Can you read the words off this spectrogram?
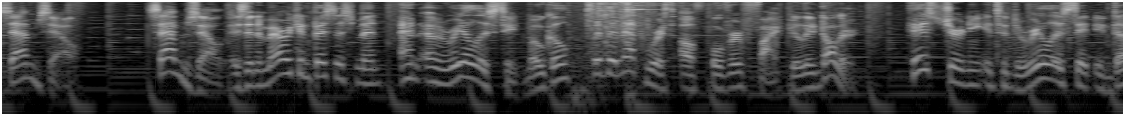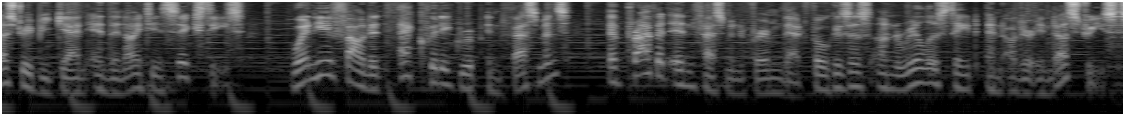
Sam Zell Sam Zell is an American businessman and a real estate mogul with a net worth of over $5 billion. His journey into the real estate industry began in the 1960s when he founded Equity Group Investments, a private investment firm that focuses on real estate and other industries.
